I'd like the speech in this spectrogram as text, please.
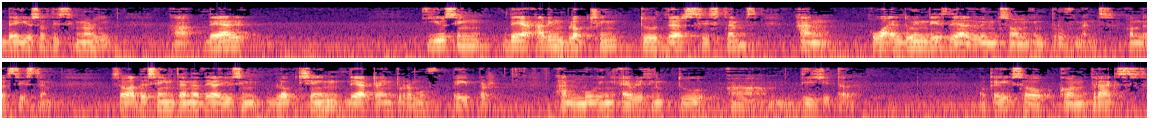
the use of this technology. Uh, they are using they are adding blockchain to their systems, and while doing this, they are doing some improvements on the system. So at the same time that they are using blockchain, they are trying to remove paper and moving everything to um, digital. Okay, so contracts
